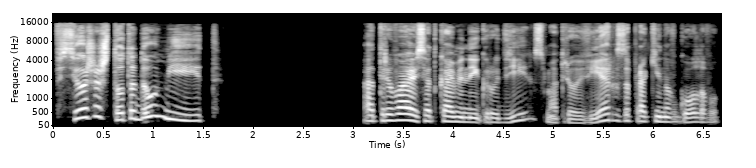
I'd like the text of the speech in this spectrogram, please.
Все же что-то да умеет. Отрываюсь от каменной груди, смотрю вверх, запрокинув голову,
